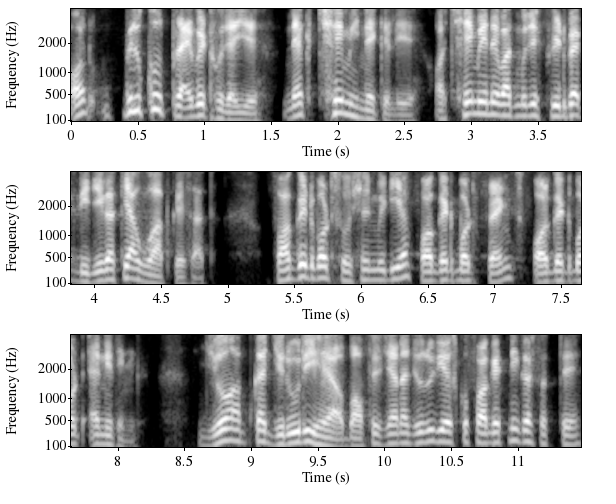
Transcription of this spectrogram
और बिल्कुल प्राइवेट हो जाइए नेक्स्ट छह महीने के लिए, और छह महीने बाद मुझे फीडबैक दीजिएगा, क्या हुआ आपके साथ? Forget about social media forget about friends forget about anything जो आपका ज़रूरी है, अब ऑफ़िस जाना ज़रूरी है, उसको फॉरगेट नहीं कर सकते।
